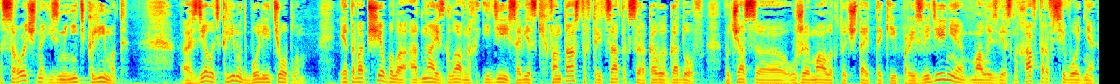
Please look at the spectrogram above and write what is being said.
срочно изменить климат, сделать климат более теплым. Это вообще была одна из главных идей советских фантастов 30-х, 40-х годов. Вот сейчас э, уже мало кто читает такие произведения, малоизвестных авторов сегодня,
